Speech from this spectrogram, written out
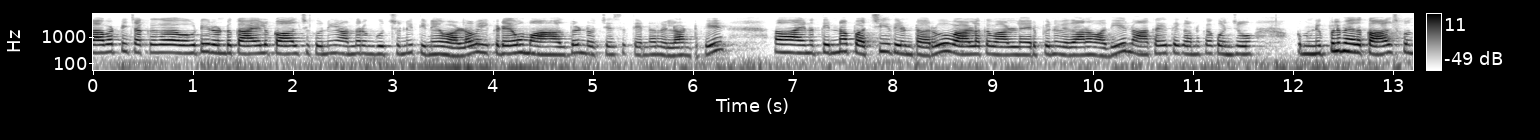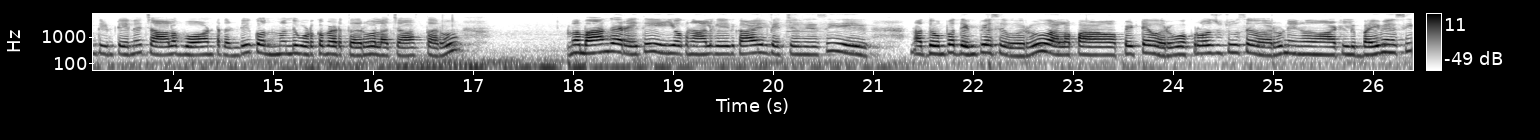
కాబట్టి చక్కగా ఒకటి రెండు కాయలు కాల్చుకుని అందరం కూర్చుని తినేవాళ్ళం. ఇక్కడేమో మా హస్బెండ్ వచ్చేసి తినరు ఇలాంటివి. ఆయన తిన్న పచ్చి తింటారు. వాళ్ళకి వాళ్ళు నేర్పిన విధానం అది. నాకైతే కనుక కొంచెం నిప్పుల మీద కాల్చుకొని తింటేనే చాలా బాగుంటుందండి. కొంతమంది ఉడకబెడతారు అలా చేస్తారు. మా మామగారు అయితే ఈ ఒక నాలుగైదు కాయలు తెచ్చేసేసి నా దుంప దింపేసేవారు అలా పా పెట్టేవారు. ఒకరోజు చూసేవారు. నేను వాటిని భయం వేసి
